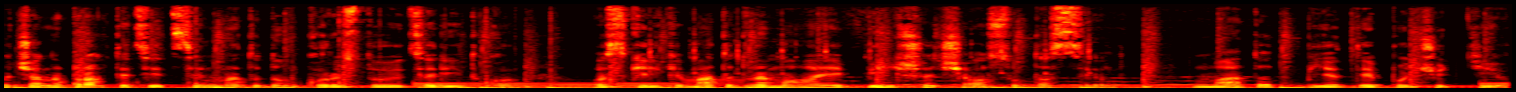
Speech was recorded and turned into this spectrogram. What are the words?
Хоча на практиці цим методом користуються рідко, оскільки метод вимагає більше часу та сил. Метод п'яти почуттів.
